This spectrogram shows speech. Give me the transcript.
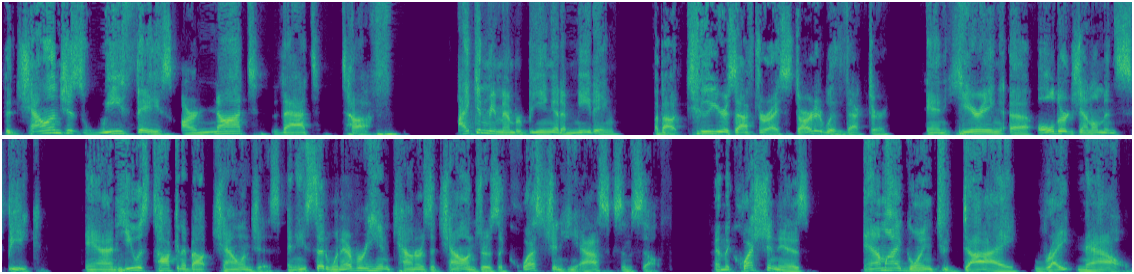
the challenges we face are not that tough. I can remember being at a meeting about two years after I started with Vector and hearing an older gentleman speak. And he was talking about challenges. And he said, whenever he encounters a challenge, there's a question he asks himself. And the question is, am I going to die right now?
